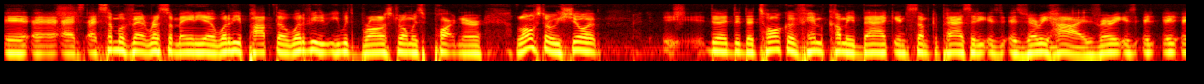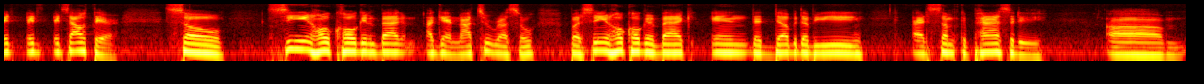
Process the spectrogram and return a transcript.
i- at, at some event, WrestleMania? What if he popped up? What if he, he was Braun Strowman's partner? Long story short, the, the the talk of him coming back in some capacity is, is very high. It's very it, it, it it's out there. So seeing Hulk Hogan back again, not to wrestle, but seeing Hulk Hogan back in the WWE at some capacity, um,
